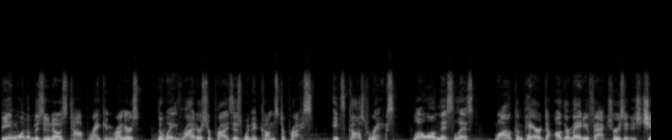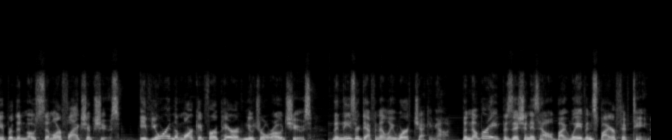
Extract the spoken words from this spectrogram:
Being one of Mizuno's top-ranking runners, the Wave Rider surprises when it comes to price. Its cost ranks low on this list, while compared to other manufacturers it is cheaper than most similar flagship shoes. If you're in the market for a pair of neutral road shoes, then these are definitely worth checking out. The number 8 position is held by Wave Inspire 15.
